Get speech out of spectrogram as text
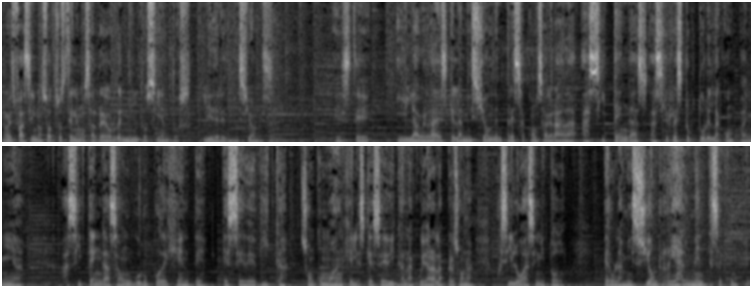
no es fácil. Nosotros tenemos alrededor de 1200 líderes de misiones. Este, y la verdad es que la misión de empresa consagrada, así tengas, así reestructures la compañía, así tengas a un grupo de gente que se dedica, son como ángeles que se dedican a cuidar a la persona, pues sí lo hacen y todo. Pero la misión realmente se cumple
